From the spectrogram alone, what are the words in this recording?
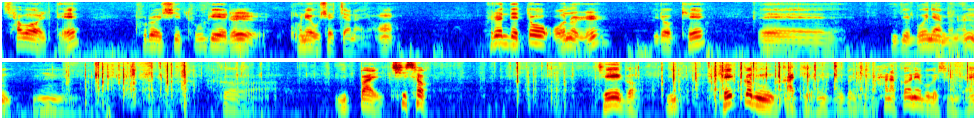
샤워할 때 브러쉬 두 개를 보내오셨잖아요. 그런데 또 오늘 이렇게 에, 이게 뭐냐면은 음, 그 이빨 치석 제거 이 개껌인 것 같아요. 이걸 제가 하나 꺼내 보겠습니다.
